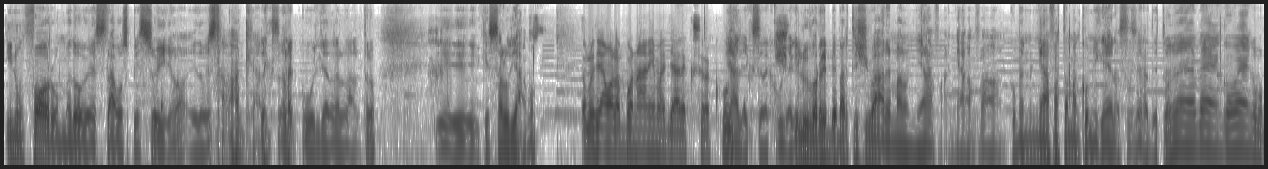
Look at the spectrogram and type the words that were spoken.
in un forum dove stavo spesso io e dove stava anche Alex Raccuglia, tra l'altro, e che salutiamo, Salutiamo la buonanima di Alex di Raccuglia. Alex Raccuglia, che lui vorrebbe partecipare ma non gliela fa, gliela fa. come non gliela fatta manco Michela stasera, ha detto eh, vengo, vengo.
